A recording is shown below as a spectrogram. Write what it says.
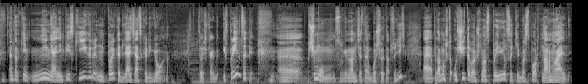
это такие мини-олимпийские игры, но только для азиатского региона. То есть, как бы, и в принципе, э, почему, собственно, нам интересно больше это обсудить, э, потому что, учитывая, что у нас появился киберспорт нормальный,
